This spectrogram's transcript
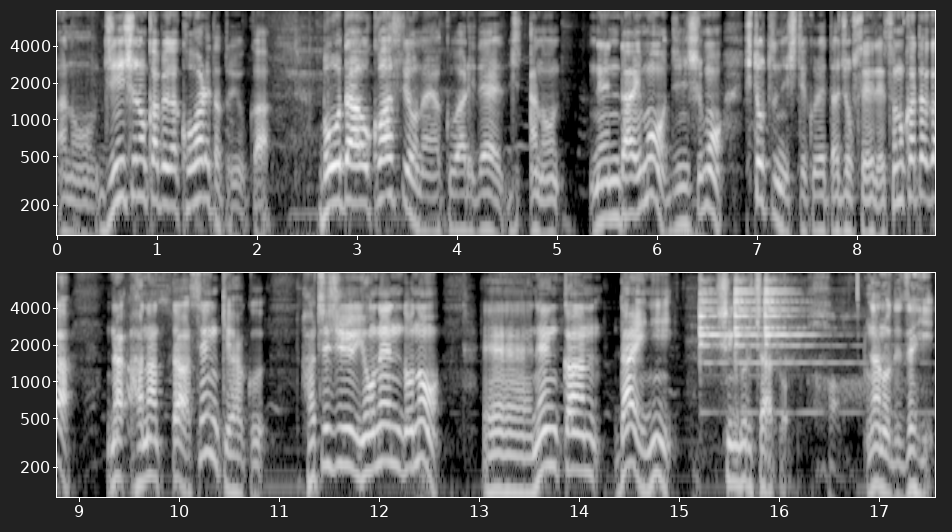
あの人種の壁が壊れたというかボーダーを壊すような役割であの年代も人種も一つにしてくれた女性でその方がな放った1984年度の、えー年間第2位シングルチャート。なのでぜひ、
